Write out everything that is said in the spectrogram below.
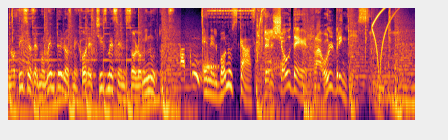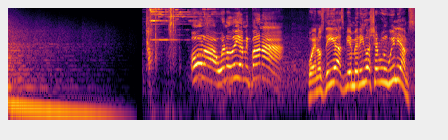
noticias del momento y los mejores chismes en solo minutos. Aquí. En el bonus cast del show de Raúl Brindis. Hola, buenos días, mi pana. Buenos días, bienvenido a Sherwin Williams.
